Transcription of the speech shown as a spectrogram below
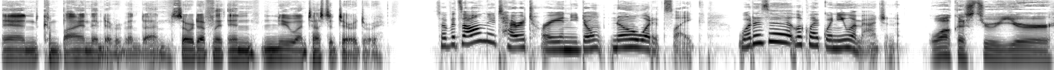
and combined, they've never been done. So we're definitely in new, untested territory. So if it's all new territory and you don't know what it's like, what does it look like when you imagine it? Walk us through your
